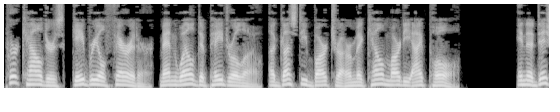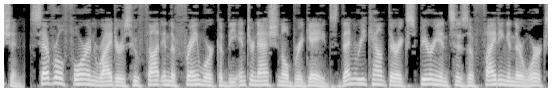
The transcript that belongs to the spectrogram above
Pere Calders, Gabriel Ferrater, Manuel de Pedrolo, Agustí Bartra or Miquel Martí i Pol. In addition, several foreign writers who fought in the framework of the international brigades then recount their experiences of fighting in their works,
